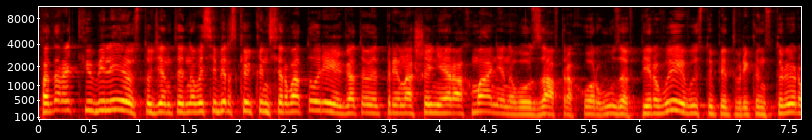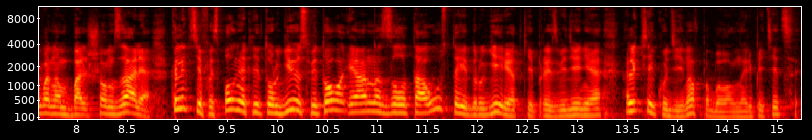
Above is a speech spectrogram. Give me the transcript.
Подарок к юбилею студенты Новосибирской консерватории готовят приношение Рахманинову. Завтра хор вуза впервые выступит в реконструированном Большом зале. Коллектив исполнит литургию святого Иоанна Златоуста и другие редкие произведения. Алексей Кудинов побывал на репетиции.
